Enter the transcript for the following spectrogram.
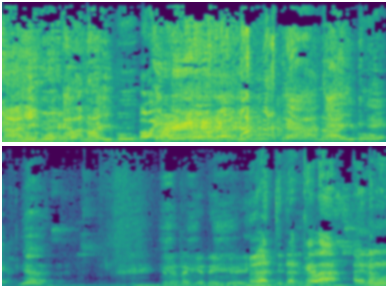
Nah, ibu kalah nah ibu. Oh, ibu. nah ibu. Ya, nah ibu. Ya. Karena gede gue Eh, tidak kela. Akhirnya mau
